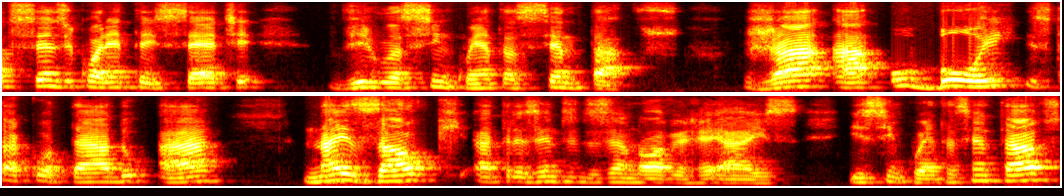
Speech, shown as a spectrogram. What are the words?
447,50 centavos. Já a, o boi está cotado a na Exalc a R$ 319,50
